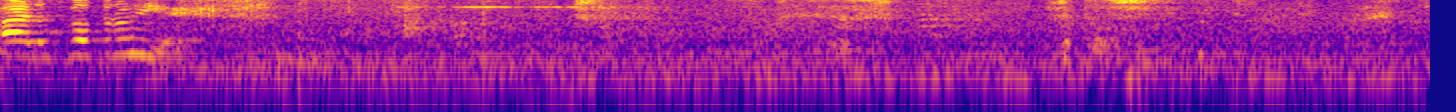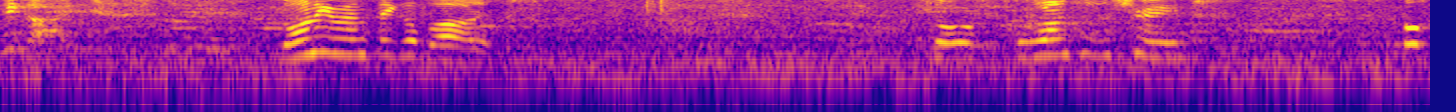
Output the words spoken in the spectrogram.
Alright, let's go through here. Hey guys. Don't even think about it. So we're going to the train. Oh.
